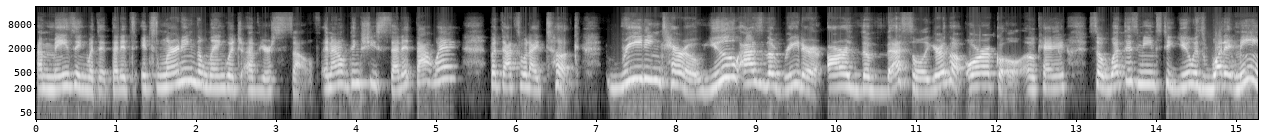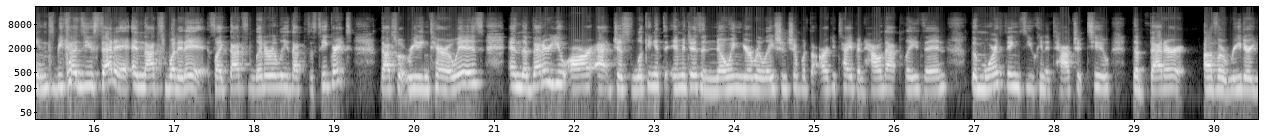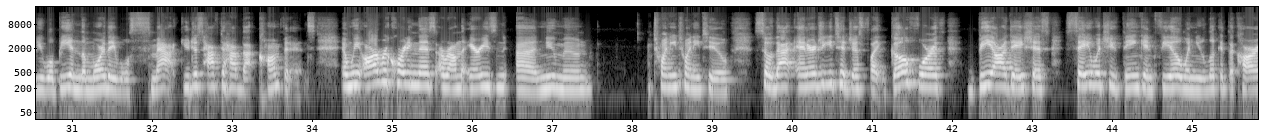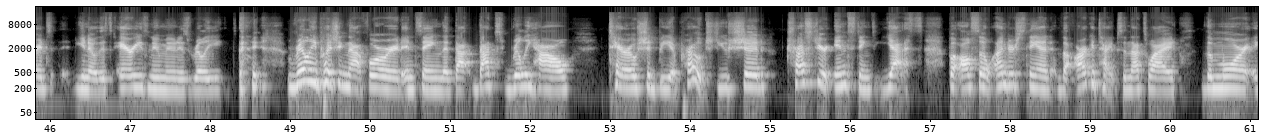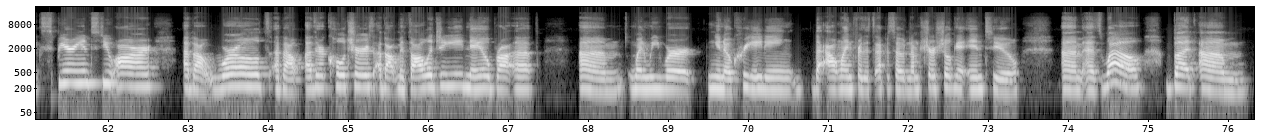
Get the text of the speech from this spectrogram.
amazing with it that it's it's learning the language of yourself. And i don't think she said it that way but that's what i took. Reading tarot you as the reader are the vessel you're the oracle okay? So what this means to you is what it means because you said it and that's what it is. Like that's literally that's the secret. That's what reading tarot is. And the better you are at just looking at the images and knowing your relationship with the archetype and how that plays in the more things you can attach it to the better of a reader you will be and the more they will smack you just have to have that confidence and we are recording this around the aries uh, new moon 2022. So that energy to just like go forth, be audacious, say what you think and feel when you look at the cards. You know, this Aries new moon is really, really pushing that forward and saying that, that that's really how tarot should be approached. You should trust your instinct, yes, but also understand the archetypes. And that's why the more experienced you are about worlds, about other cultures, about mythology, Nao brought up um, when we were, you know, creating the outline for this episode, and I'm sure she'll get into um, as well. But um,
